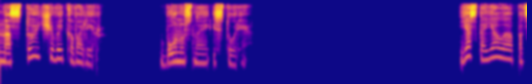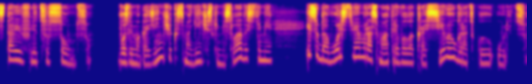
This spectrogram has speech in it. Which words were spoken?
Настойчивый кавалер. Бонусная история. Я стояла, подставив лицо солнцу, возле магазинчика с магическими сладостями и с удовольствием рассматривала красивую городскую улицу.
